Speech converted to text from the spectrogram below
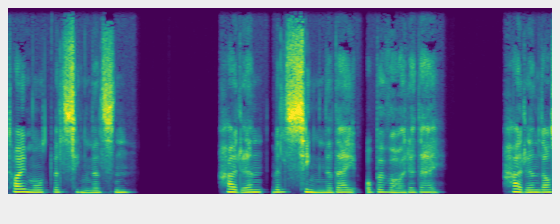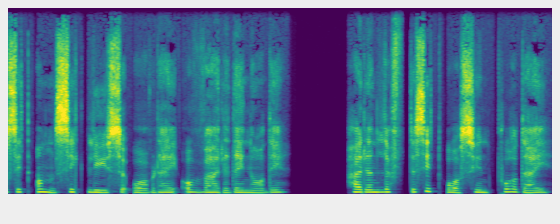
Ta imot velsignelsen. Herren velsigne deg og bevare deg. Herren la sitt ansikt lyse over deg og være deg nådig. Herren løfte sitt åsyn på deg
